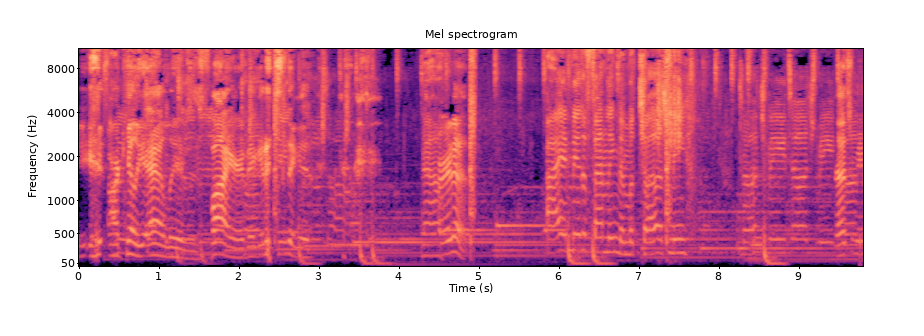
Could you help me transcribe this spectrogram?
R. Kelly ad libs is fire, nigga. This nigga, Now, turn it up. I admit a family member touched me. Touch me, touch me, Touch me,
